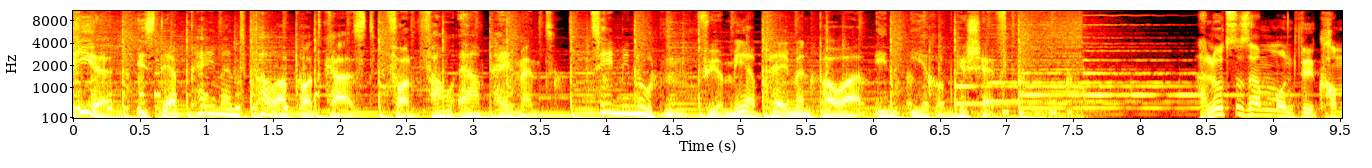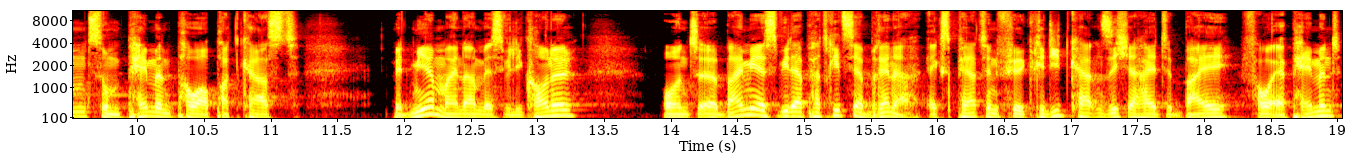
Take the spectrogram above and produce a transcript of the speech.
Hier ist der Payment Power Podcast von VR Payment. Zehn Minuten für mehr Payment Power in Ihrem Geschäft. Hallo zusammen und willkommen zum Payment Power Podcast. Mit mir, mein Name ist Willi Cornell und äh, bei mir ist wieder Patricia Brenner, Expertin für Kreditkartensicherheit bei VR Payment.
